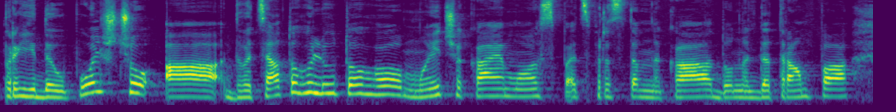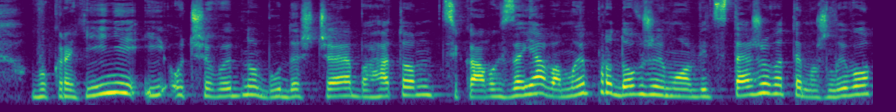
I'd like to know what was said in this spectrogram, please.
приїде у Польщу. А 20 лютого ми чекаємо спецпредставника Дональда Трампа в Україні, і очевидно буде ще багато цікавих заяв. А Ми продовжуємо відстежувати. Можливо,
